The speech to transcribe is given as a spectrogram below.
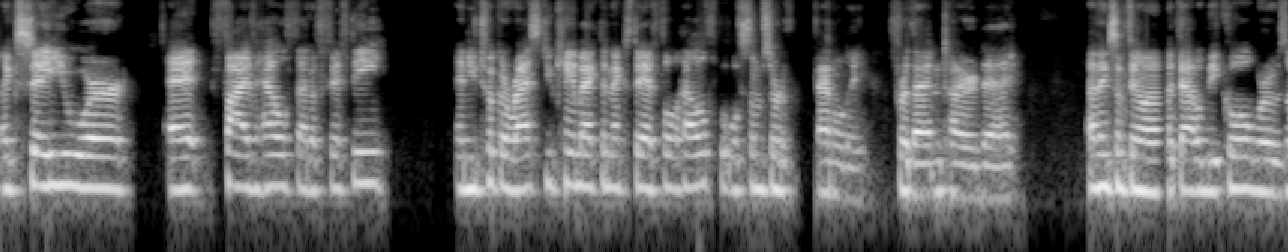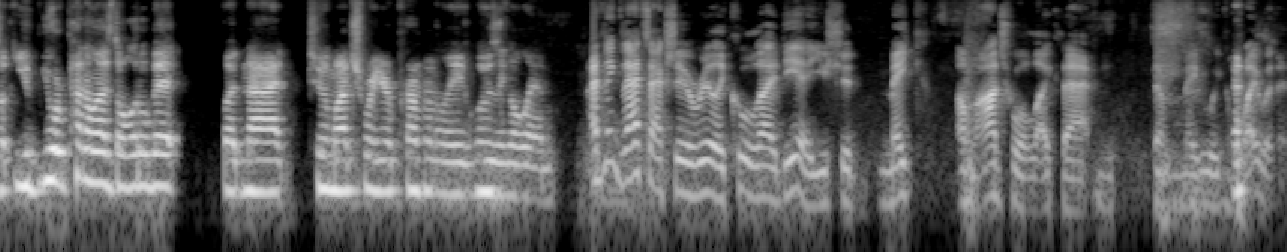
Like, say you were at five health out of 50 and you took a rest, you came back the next day at full health, but with some sort of penalty for that entire day. I think something like that would be cool, where it was you, you were penalized a little bit, but not too much where you're permanently losing a limb. I think that's actually a really cool idea. You should make a module like that, and then maybe we can play with it.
